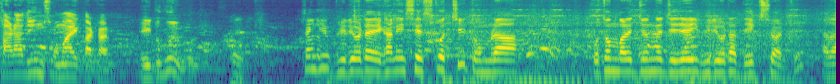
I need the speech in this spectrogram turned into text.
সারাদিন সময় কাটান। এইটুকুই বলব। থ্যাংক ইউ ভিডিওটা এখানেই শেষ করছি। তোমরা প্রথমবারের জন্য যে যেই ভিডিওটা দেখছ আর কি, তারা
